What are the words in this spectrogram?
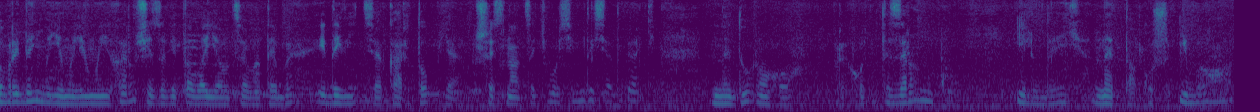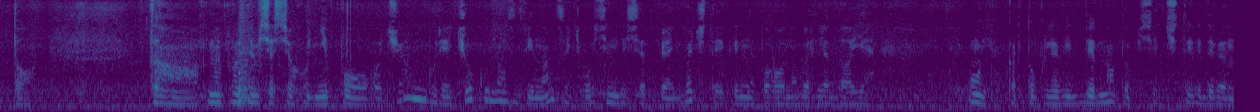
Добрий день, мої малі, мої хороші. Завітала я оце в АТБ. І дивіться, картопля 16,85. Недорого. Приходьте зранку. І людей не також і багато. Так, ми пройдемося сьогодні по овочам. Бурячок у нас 12,85. Бачите, як він непогано виглядає. Ой, картопля відбірна по 54,90.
